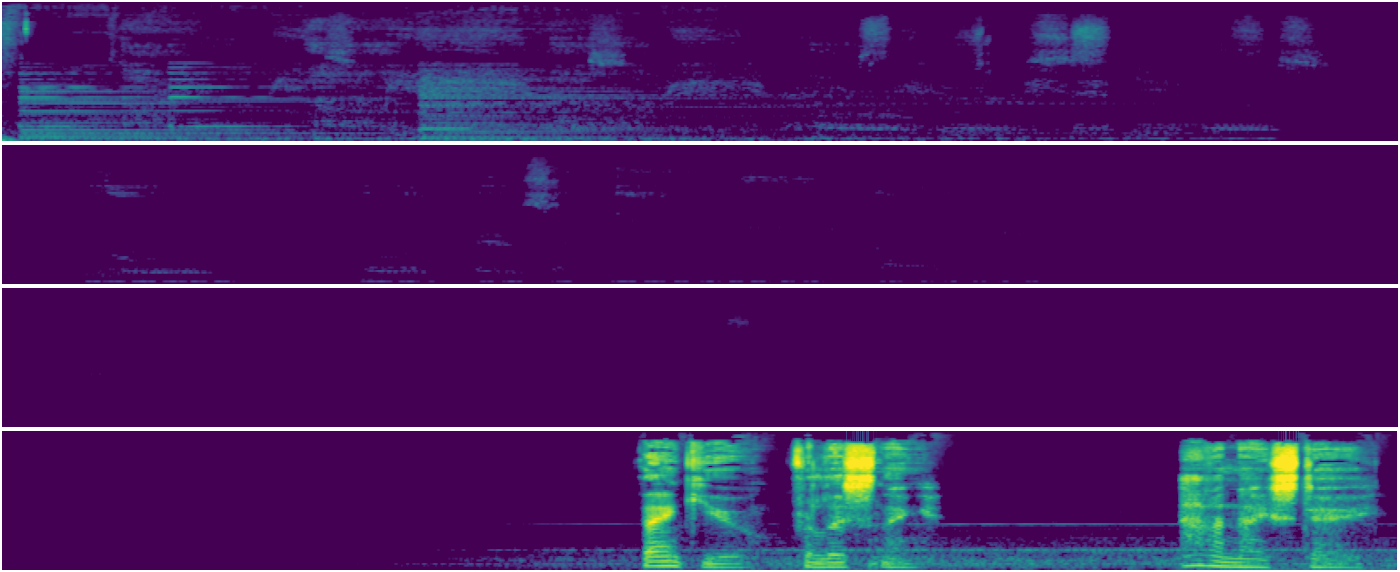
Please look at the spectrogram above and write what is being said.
Thank you for listening. Have a nice day.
